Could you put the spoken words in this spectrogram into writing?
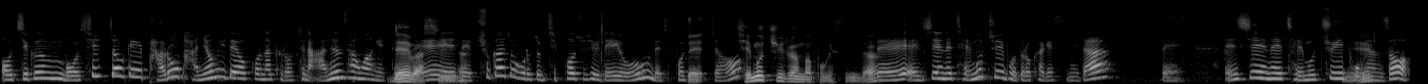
어 지금 뭐 실적에 바로 반영이 되었거나 그렇지는 않은 상황일 텐데 네, 맞습니다. 네, 추가적으로 좀 짚어주실 내용 네 짚어주시죠. 재무추이를 한번 보겠습니다. 네, NCN의 재무추이 보도록 하겠습니다. 네. NCN의 재무 추이 네. 보면서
